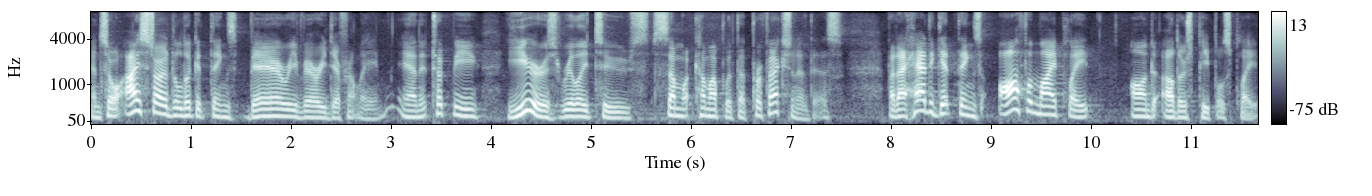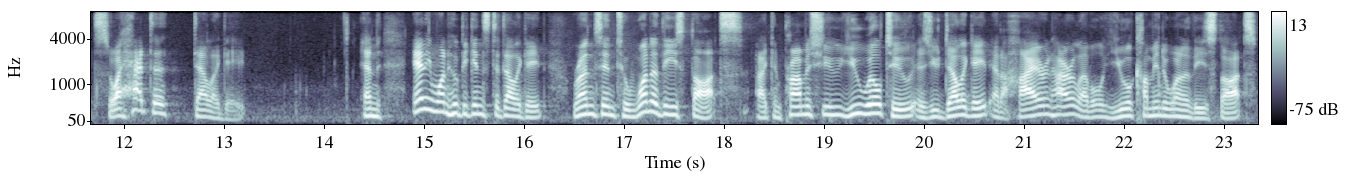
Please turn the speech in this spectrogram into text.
And so I started to look at things very, very differently. And it took me years really to somewhat come up with the perfection of this. But I had to get things off of my plate onto others people's plates. So I had to delegate. And anyone who begins to delegate runs into one of these thoughts. I can promise you, you will too. As you delegate at a higher and higher level, you will come into one of these thoughts.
